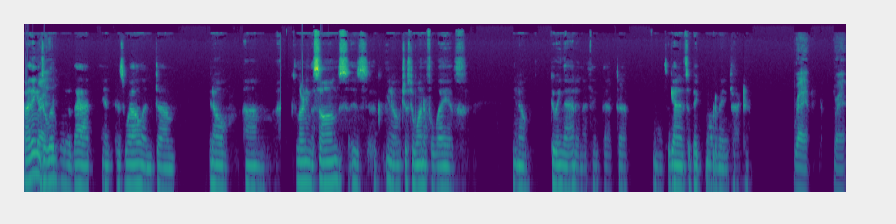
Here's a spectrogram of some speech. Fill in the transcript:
I think it's right. a little bit of that in, as well, and um, you know, um, learning the songs is you know just a wonderful way of you know doing that. And i think that uh, you know, it's again it's a big motivating factor. Right. Right.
